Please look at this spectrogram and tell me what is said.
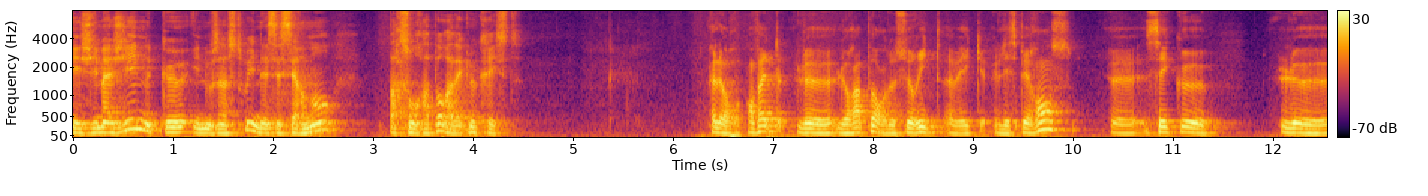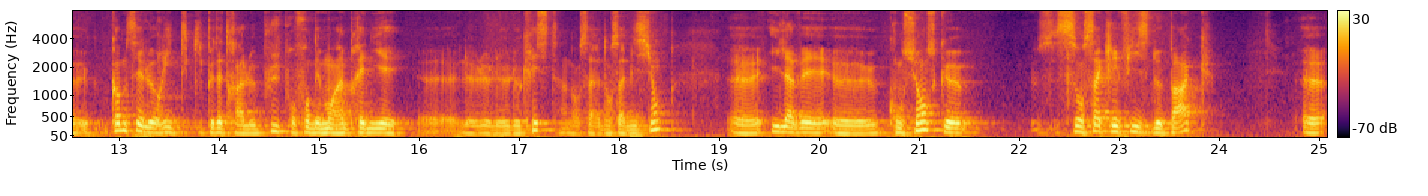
et j'imagine qu'il nous instruit nécessairement par son rapport avec le Christ. Alors, en fait, le, rapport de ce rite avec l'espérance, c'est que, comme c'est le rite qui peut-être a le plus profondément imprégné le, le- Christ dans, sa, dans sa mission, euh, il avait euh, conscience que son sacrifice de Pâques euh,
